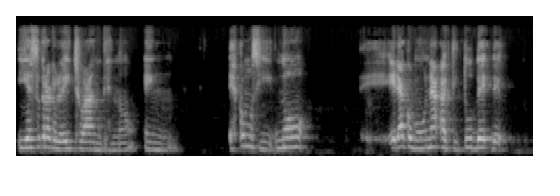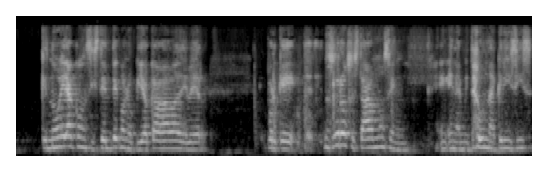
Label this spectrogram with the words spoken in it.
y eso creo que lo he dicho antes, ¿no? En, es como si no, era como una actitud de, que no era consistente con lo que yo acababa de ver, porque nosotros estábamos en, en, en la mitad de una crisis,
